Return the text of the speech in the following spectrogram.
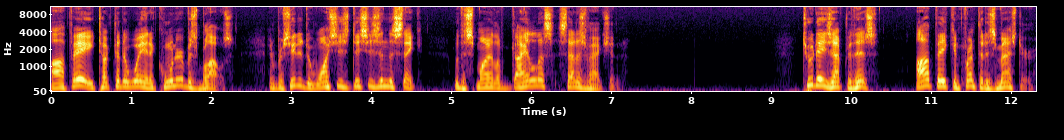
Ah Fe tucked it away in a corner of his blouse and proceeded to wash his dishes in the sink with a smile of guileless satisfaction. Two days after this, Ah Fe confronted his master.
